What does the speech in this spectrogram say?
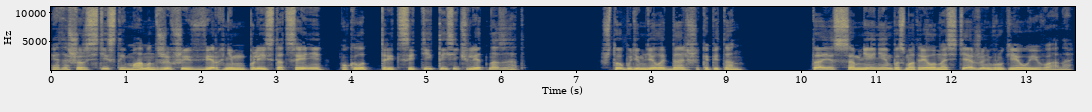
Это шерстистый мамонт, живший в верхнем плейстоцене около тридцати тысяч лет назад. Что будем делать дальше, капитан? Тая с сомнением посмотрела на стержень в руке у Ивана.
